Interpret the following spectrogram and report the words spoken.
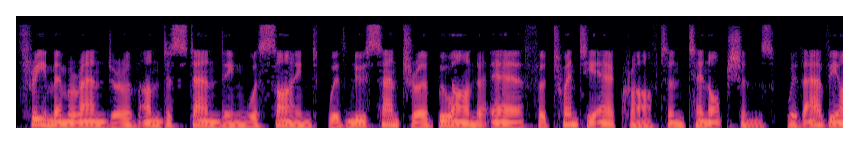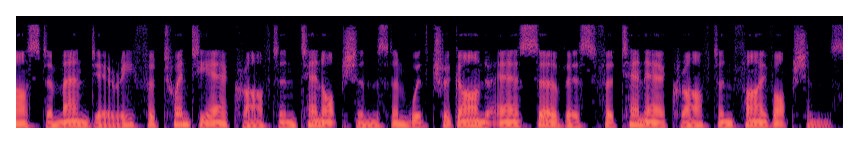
three Memoranda of Understanding were signed, with Nusantara Buana Air for 20 aircraft and 10 options, with Aviastar Mandiri for 20 aircraft and 10 options and with Trigana Air Service for 10 aircraft and 5 options.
